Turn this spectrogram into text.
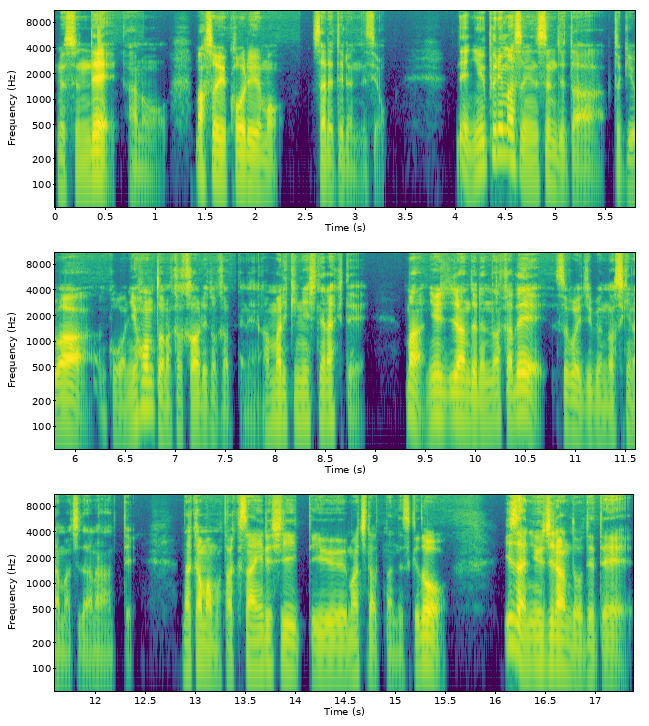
結んで、あの、まあそういう交流もされてるんですよ。で、ニュープリマスに住んでた時は、こう、日本との関わりとかってね、あんまり気にしてなくて、まあ、ニュージーランドの中ですごい自分の好きな街だなって、仲間もたくさんいるしっていう街だったんですけど、いざニュージーランドを出て、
